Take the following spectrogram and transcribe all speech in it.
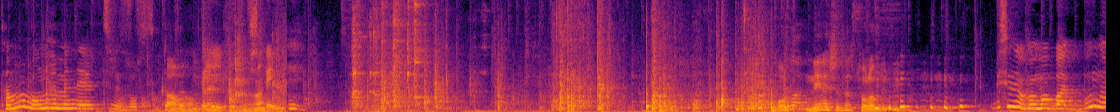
Tamam onu hemen eritiriz. O sıkıntı Tamam, değil. eritelim hiç hemen. değil. Orada ne yaşadığını sorabilir miyim? Bir şey diyorum ama bak bunu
